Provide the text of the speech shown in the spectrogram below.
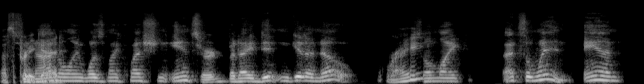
That's So pretty not good, Not only was my question answered, but I didn't get a no. right? So I'm like, that's a win. And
